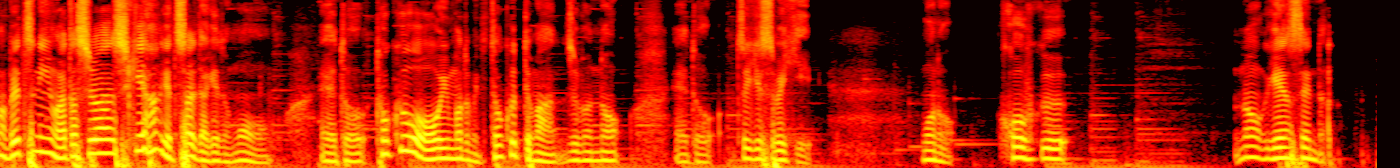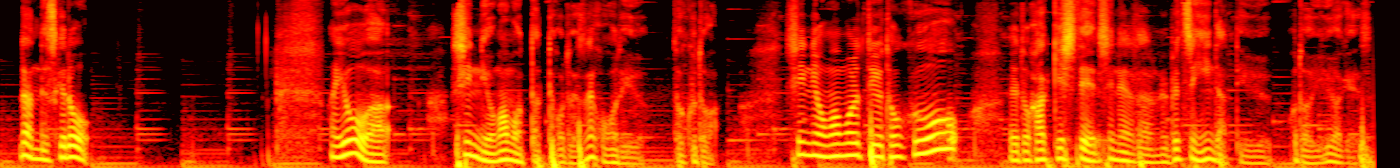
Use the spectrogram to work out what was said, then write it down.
まあ別に私は死刑判決されたけども、えっ、ー、と、徳を追い求めて、徳ってまあ自分の、えっ、ー、と、追求すべきもの、幸福の源泉だ、なんですけど、まあ、要は、真理を守ったってことですね、ここで言う、徳とは。真理を守るっていう徳を、えー、と発揮して信念だったので別にいいんだっていうことを言うわけです。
